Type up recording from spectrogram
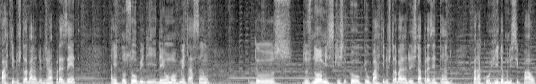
Partido dos Trabalhadores já apresenta. A gente não soube de nenhuma movimentação dos, dos nomes que, que o Partido dos Trabalhadores está apresentando para a corrida municipal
